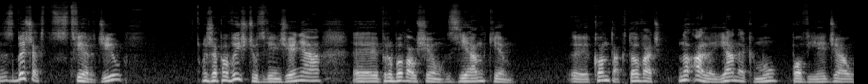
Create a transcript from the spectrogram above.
Zbyszek stwierdził, że po wyjściu z więzienia próbował się z Jankiem kontaktować, no ale Janek mu powiedział,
